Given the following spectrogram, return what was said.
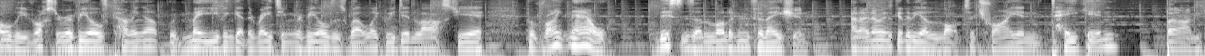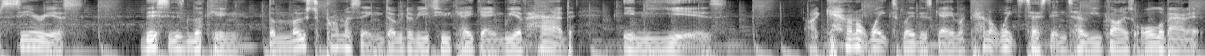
probably roster reveals coming up. We may even get the rating revealed as well, like we did last year. But right now, this is a lot of information, and I know it's going to be a lot to try and take in, but I'm serious. This is looking the most promising WWE 2K game we have had in years. I cannot wait to play this game. I cannot wait to test it and tell you guys all about it.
